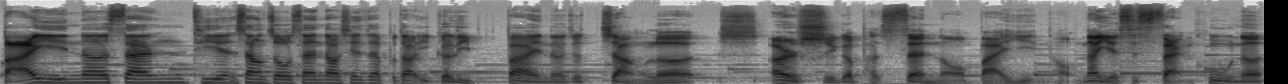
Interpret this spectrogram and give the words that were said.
白银呢三天，上周三到现在不到一个礼拜。呢就涨了二十个 percent 哦，白银哦，那也是散户呢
